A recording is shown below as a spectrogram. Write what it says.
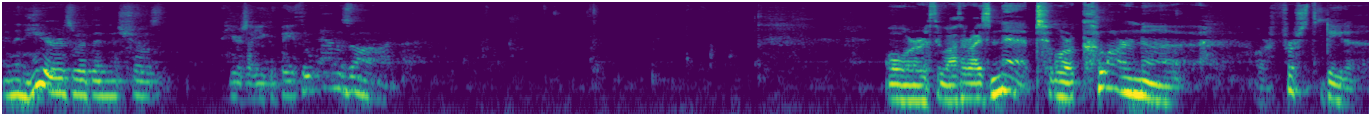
And then here's where then it shows, here's how you can pay through Amazon. Or through AuthorizeNet, or Klarna, or First Data.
